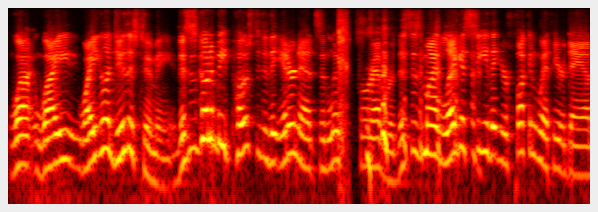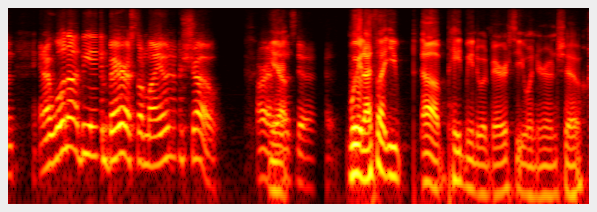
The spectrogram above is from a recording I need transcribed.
Why? Why? Why are you going to do this to me? This is going to be posted to the internets and live forever. this is my legacy that you're fucking with here, Dan, and I will not be embarrassed on my own show. All right, Yeah. let's do it. Wait, I thought you uh, paid me to embarrass you on your own show.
